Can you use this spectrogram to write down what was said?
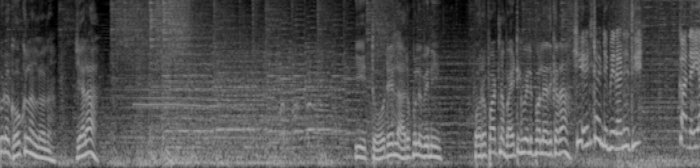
కూడా గోకులంలోనా? ఎలా? ఈ తోడేళ్ళ అరుపులు విని పొరపాటున బయటికి వెళ్ళిపోలేదు కదా? ఏంటండి మీరనేది? కన్నయ్య?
